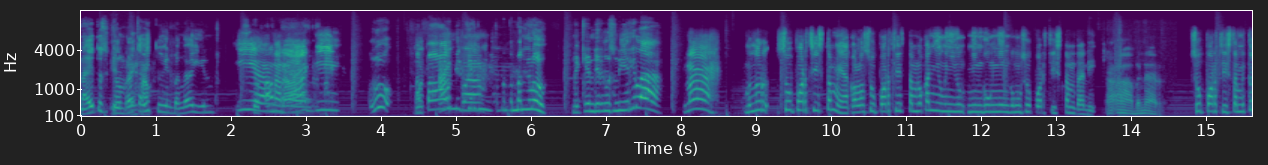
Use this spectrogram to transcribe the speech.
Nah itu skill Ya, mereka itu yang banggain Iya, nggak pamer. lagi. lu Buat apa apa? mikirin teman-teman lu mikirin diri lu sendiri lah Nah, menurut support system ya, kalau support system lu kan nyinggung- nyinggung-nyinggung support system tadi. ah ah, benar Support system itu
